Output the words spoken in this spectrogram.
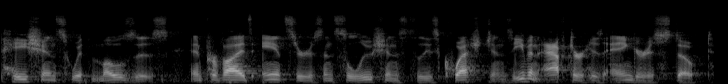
patience with Moses and provides answers and solutions to these questions, even after his anger is stoked.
